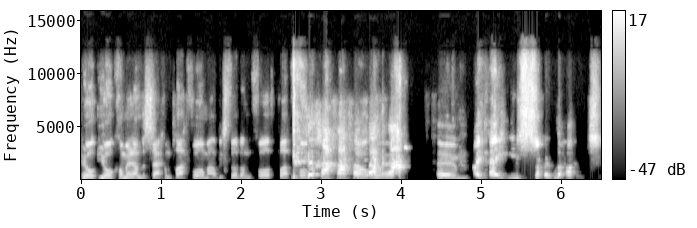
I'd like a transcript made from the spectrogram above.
You're Cool. you're coming on the second platform. I'll be stood on the fourth platform. Out of where. Um, I hate you so much.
